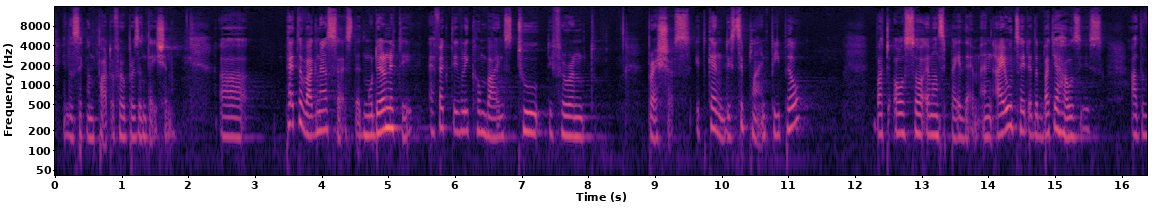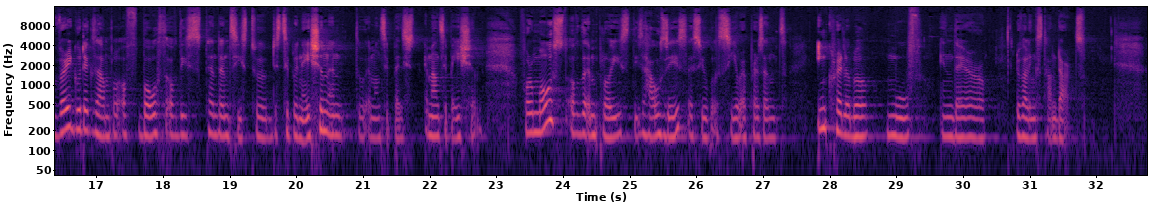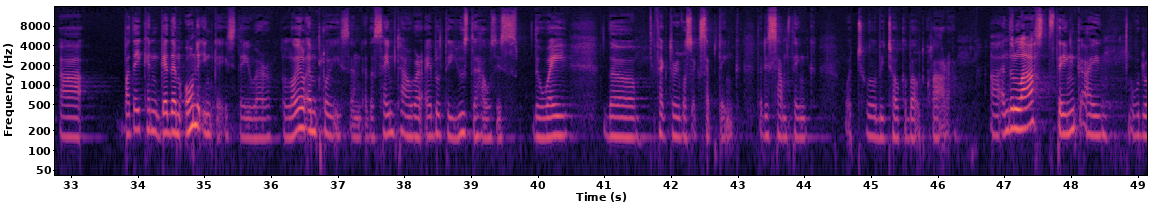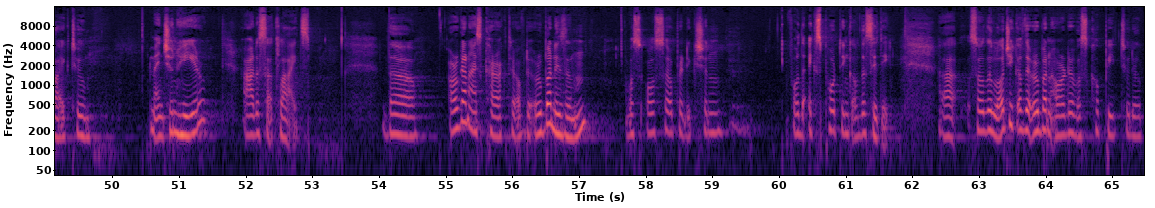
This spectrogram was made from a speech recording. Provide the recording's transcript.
in the second part of her presentation. Uh, Peter Wagner says that modernity effectively combines two different pressures. It can discipline people, but also emancipate them. And I would say that the Baťa houses are the very good example of both of these tendencies to disciplination and to emancipation. For most of the employees, these houses, as you will see, represent incredible move in their dwelling standards. Uh, but they can get them only in case they were loyal employees and at the same time were able to use the houses the way the factory was accepting. That is something what will be talked about Clara. Uh, and the last thing I would like to mention here are the satellites. The organized character of the urbanism was also a prediction for the exporting of the city. Uh, so the logic of the urban order was copied to the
